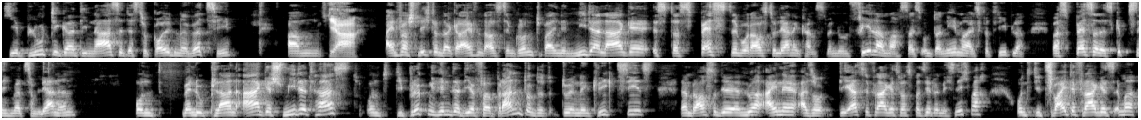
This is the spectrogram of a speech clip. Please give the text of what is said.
je blutiger die Nase, desto goldener wird sie. Ähm, ja. Einfach schlicht und ergreifend aus dem Grund, weil eine Niederlage ist das Beste, woraus du lernen kannst. Wenn du einen Fehler machst als Unternehmer, als Vertriebler, was Besseres gibt's nicht mehr zum Lernen. Und wenn du Plan A geschmiedet hast und die Brücken hinter dir verbrannt und du in den Krieg ziehst, dann brauchst du dir nur eine, also die erste Frage ist, was passiert, wenn ich es nicht mache? Und die zweite Frage ist immer,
